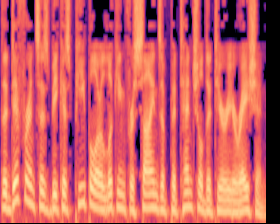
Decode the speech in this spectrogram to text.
The difference is because people are looking for signs of potential deterioration.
